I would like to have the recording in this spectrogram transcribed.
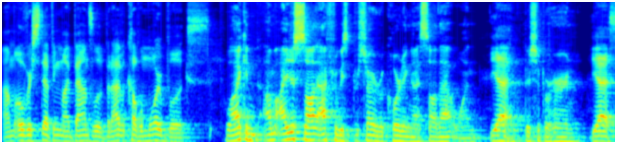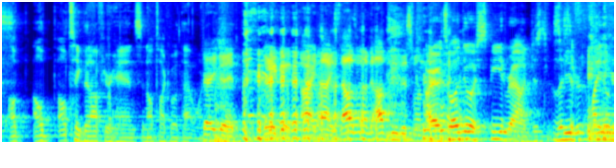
I'm overstepping my bounds a little bit. I have a couple more books. Well, I can. Um, I just saw after we started recording. I saw that one. Yeah, Bishop Ahern. Yes. I'll, I'll I'll take that off your hands and I'll talk about that one. Very good. Very good. All right, nice. That was one. I'll do this one. All right, so we'll do a speed round. Just listen. lightning,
